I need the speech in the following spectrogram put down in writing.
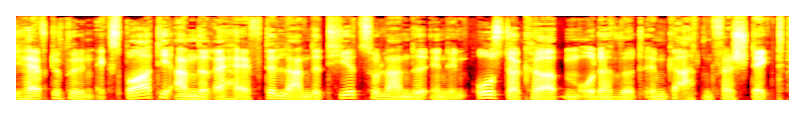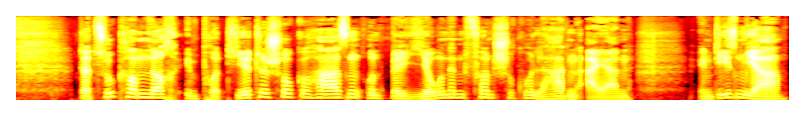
Die Hälfte für den Export, die andere Hälfte landet hierzulande in den Osterkörben oder wird im Garten versteckt. Dazu kommen noch importierte Schokohasen und Millionen von Schokoladeneiern. In diesem Jahr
